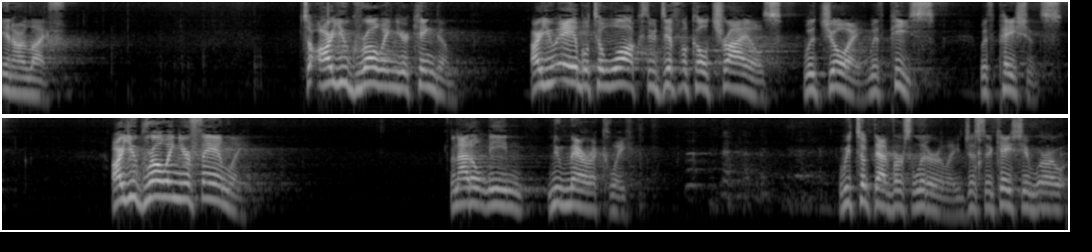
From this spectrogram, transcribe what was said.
in our life. So, are you growing your kingdom? Are you able to walk through difficult trials with joy, with peace, with patience? Are you growing your family? And I don't mean numerically. We took that verse literally, just in case you were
